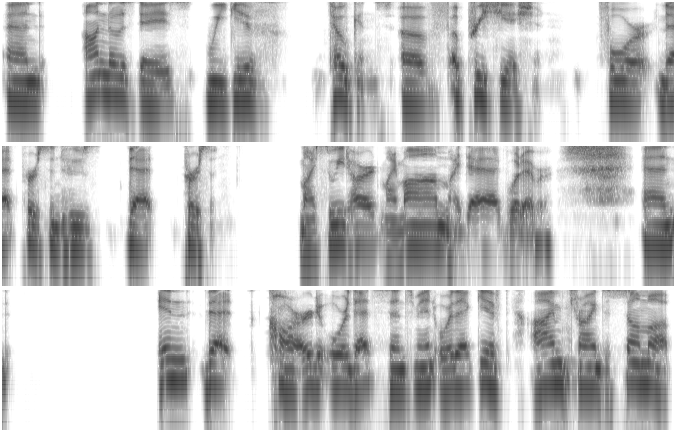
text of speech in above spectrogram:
And on those days, we give tokens of appreciation for that person who's that person my sweetheart, my mom, my dad, whatever. And in that card or that sentiment or that gift, I'm trying to sum up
